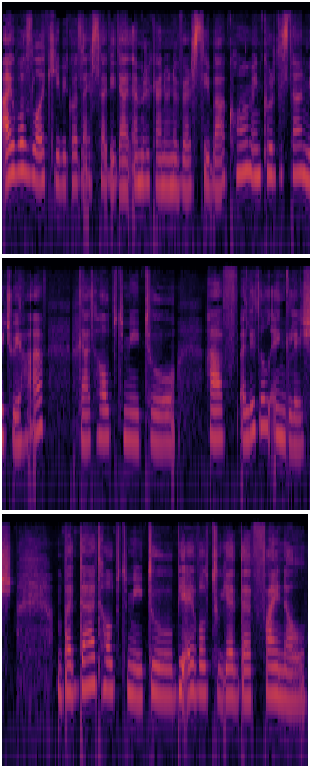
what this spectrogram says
I was lucky because I studied at American University back home in Kurdistan, which we have. That helped me to have a little English, but that helped me to be able to get the final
